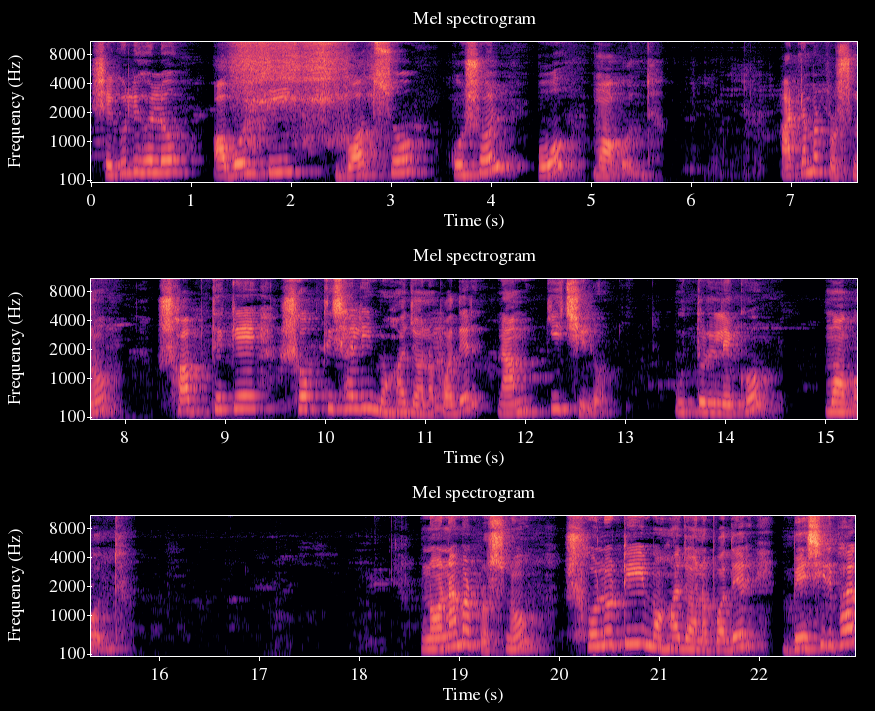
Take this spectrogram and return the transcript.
সেগুলি হলো অবন্তী, বৎস, কোশল ও মগধ। আট নম্বর প্রশ্ন সব থেকে শক্তিশালী মহাজনপদের নাম কি ছিল? উত্তরে লেখো, মগধ। ন নম্বর প্রশ্ন, ষোলোটি মহাজনপদের বেশিরভাগ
